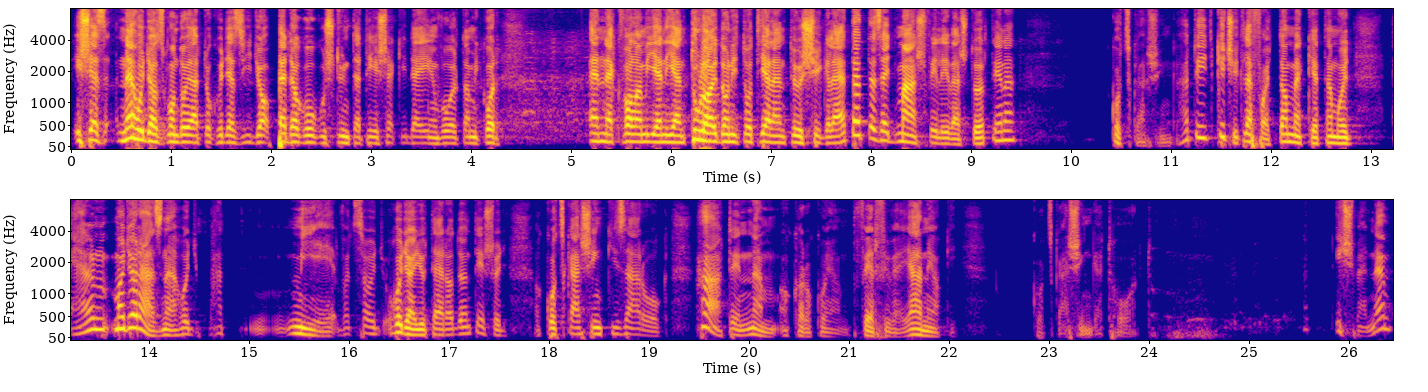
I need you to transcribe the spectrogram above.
És ez, nehogy azt gondoljátok, hogy ez így a pedagógus tüntetések idején volt, amikor ennek valamilyen ilyen tulajdonított jelentősége lehetett. Ez egy másfél éves történet. Kockásing. Hát így kicsit lefagytam, megkértem, hogy elmagyarázná, hogy hát miért? Vagy szóval, hogy hogyan jut erre a döntés, hogy a kockásink kizárók? Hát én nem akarok olyan férfivel járni, aki kockásinget hord. Hát, ismer, nem?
